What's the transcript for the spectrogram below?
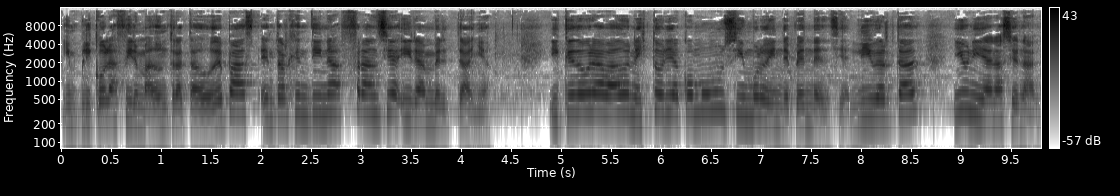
implicó la firma de un tratado de paz entre Argentina, Francia y Gran Bretaña, y quedó grabado en la historia como un símbolo de independencia, libertad y unidad nacional.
